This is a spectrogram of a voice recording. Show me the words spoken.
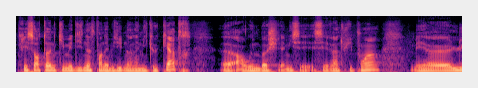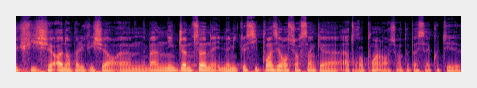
Chris Horton qui met 19 points d'habitude n'en a mis que 4. Euh, alors Wimbosh il a mis ses, ses 28 points. Mais euh, Luc Fischer, oh non pas Luc Fischer, euh, ben Nick Johnson il n'a mis que 6 points, 0 sur 5 à, à 3 points. Alors ils sont un peu passés à côté de,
